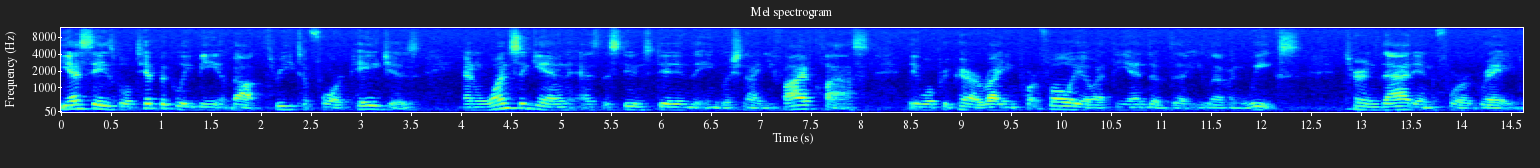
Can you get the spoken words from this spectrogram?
The essays will typically be about three to four pages, and once again, as the students did in the English 95 class, they will prepare a writing portfolio at the end of the 11 weeks. Turn that in for a grade.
